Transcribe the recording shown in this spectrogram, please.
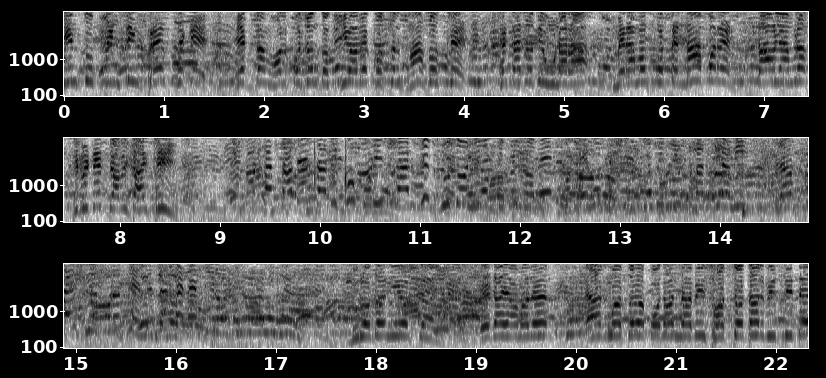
কিন্তু প্রিন্টিং প্রেস থেকে এক্সাম হল পর্যন্ত কীভাবে কোশ্চেন ফাঁস হচ্ছে, সেটা যদি ওনারা মেরামত করতে না পারেন, তাহলে আমরা সিবিটির দাবি চাইছি অর্থাৎ তাদের দাবি খুব পরিষ্কার যে দ্রুত নিয়োগ দিতেই হবে এই মধ্যে সেই ছবি দেখতে পাচ্ছি আমি রাস্তায় শুয়ে পড়েছে মিসাইল ব্যানার্জি রোড দ্রুত নিয়োগ চাই। এটাই আমাদের একমাত্র প্রধান দাবি। স্বচ্ছতার ভিত্তিতে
